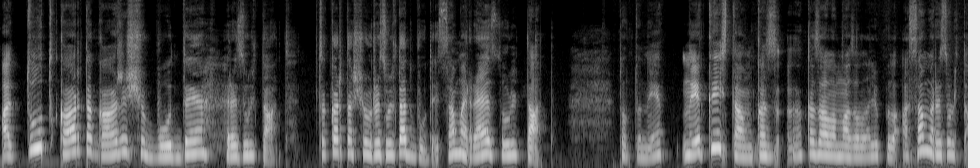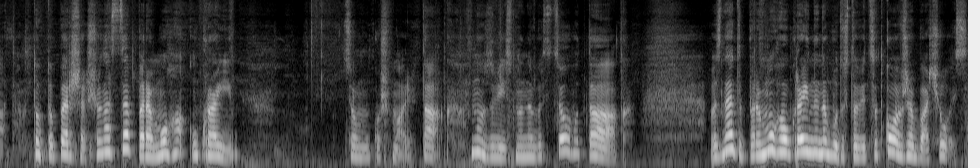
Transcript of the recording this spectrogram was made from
А тут карта каже, що буде результат. Це карта, що результат буде, саме результат. Тобто не, як, не якийсь там каз, казала, мазала, ліпила, а саме результат. Тобто, перше, що у нас це перемога України в цьому кошмарі. Так, ну, звісно, не без цього. Так. Ви знаєте, перемога України не буде 100%, вже бачу. Ось.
